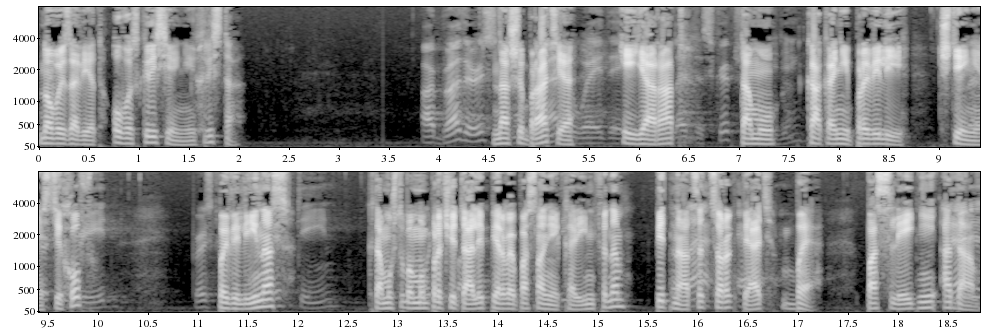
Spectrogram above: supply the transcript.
Новый Завет о воскресении Христа. Наши братья, и я рад тому, как они провели чтение стихов, повели нас к тому, чтобы мы прочитали первое послание Коринфянам 15.45b. Последний Адам.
